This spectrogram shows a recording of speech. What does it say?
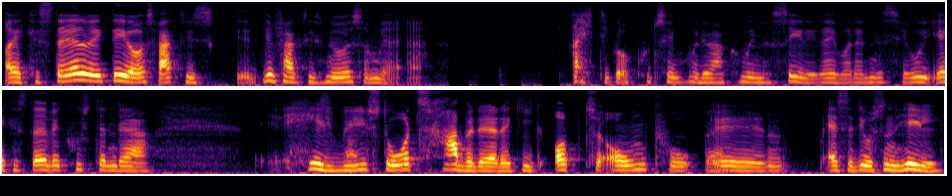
og jeg kan stadigvæk... Det er også faktisk, det er faktisk noget, som jeg rigtig godt kunne tænke mig, det var at komme ind og se det i dag, hvordan det ser ud. Jeg kan stadigvæk huske den der helt vildt store trappe der, der gik op til ovenpå. Ja. Øh, altså, det er jo sådan helt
